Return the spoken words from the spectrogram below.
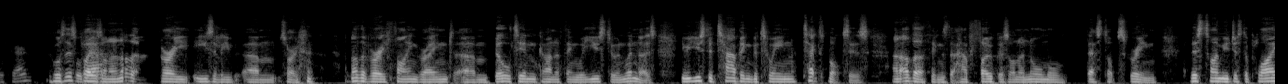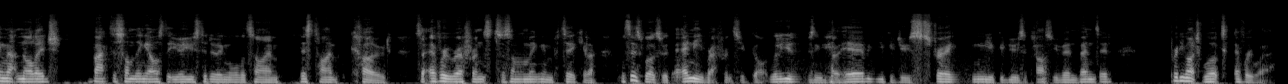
Okay. Of course, this So plays that- on another very easily, um, sorry, another very fine-grained, um, built-in kind of thing we're used to in Windows. You're used to tabbing between text boxes and other things that have focus on a normal desktop screen. This time you're just applying that knowledge back to something else that you're used to doing all the time, this time code. So every reference to something in particular. Of course, this works with any reference you've got. We're using here, you could use string, you could use a class you've invented. Pretty much works everywhere.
